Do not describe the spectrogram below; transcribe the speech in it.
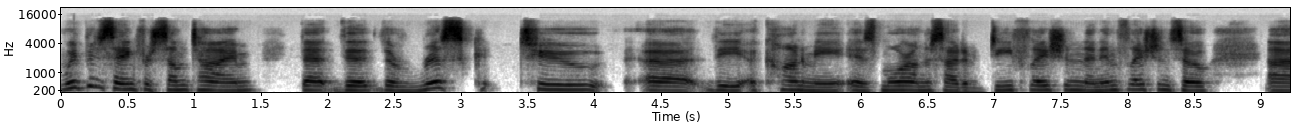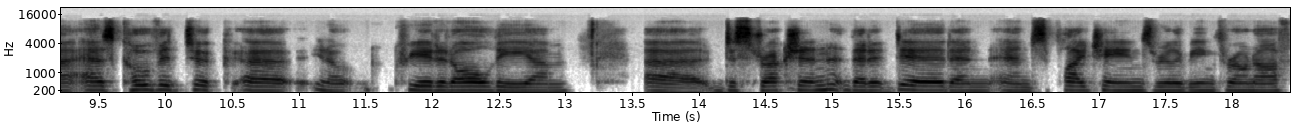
we've been saying for some time that the the risk to uh, the economy is more on the side of deflation than inflation. So, uh, as COVID took, uh, you know, created all the um, uh, destruction that it did, and and supply chains really being thrown off,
